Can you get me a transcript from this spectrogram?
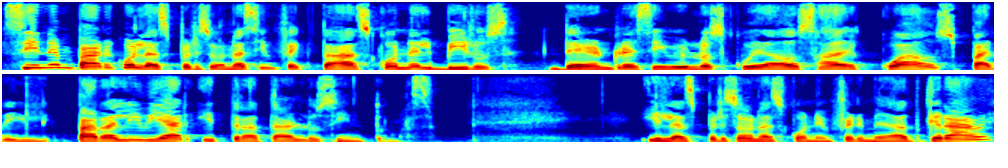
Sin embargo, las personas infectadas con el virus deben recibir los cuidados adecuados para, para, aliviar y tratar los síntomas. Y las personas con enfermedad grave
